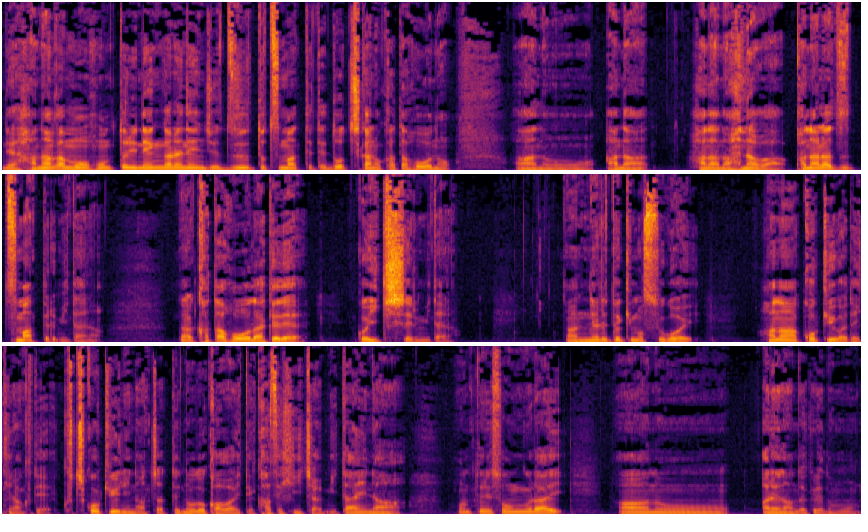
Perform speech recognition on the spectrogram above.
で、鼻がもう本当に年がら年中ずっと詰まってて、どっちかの片方の、あのー穴、鼻の穴は必ず詰まってるみたいな。だから片方だけで、こう息してるみたいな。寝る時もすごい鼻呼吸ができなくて、口呼吸になっちゃって喉乾いて風邪ひいちゃうみたいな、本当にそんぐらい、あのー、あれなんだけれども、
